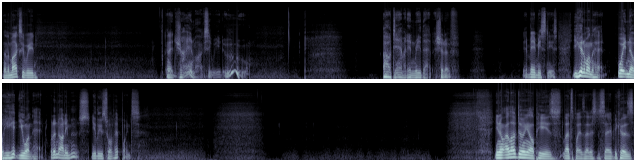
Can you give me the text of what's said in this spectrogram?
Now the moxie weed. And a giant moxie weed. Ooh. Oh, damn, I didn't read that. I should have. It made me sneeze. You hit him on the head. Wait, no, he hit you on the head. What a naughty moose. You lose 12 hit points. You know, I love doing LPs, Let's Plays, that is to say, because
